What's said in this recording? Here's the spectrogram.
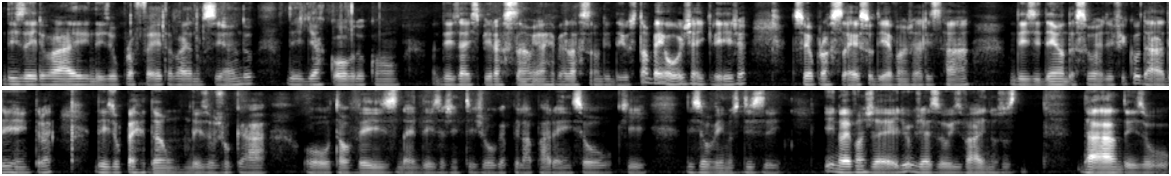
diz ele, vai, diz o profeta, vai anunciando de, de acordo com diz a inspiração e a revelação de Deus. Também hoje a igreja, no seu processo de evangelizar, desde dentro da sua dificuldade entra desde o perdão, desde o julgar, ou talvez né, desde a gente julga pela aparência ou o que ouvimos dizer. E no Evangelho, Jesus vai nos dar desde o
